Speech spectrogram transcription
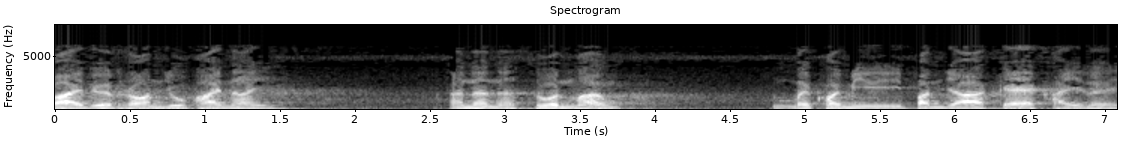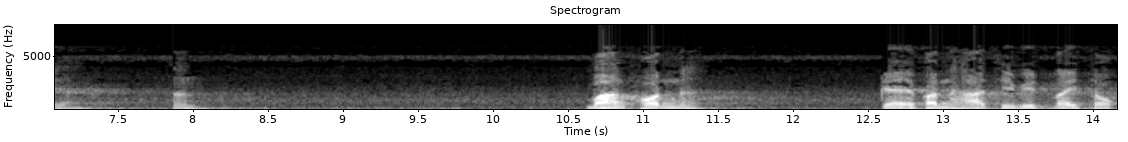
วายเดือดร้อนอยู่ภายใน อันนั้นนะส่วนมากไม่ค่อยมีปัญญาแก้ไขเลยบางคนนะแก้ปัญหาชีวิตไม่ตก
